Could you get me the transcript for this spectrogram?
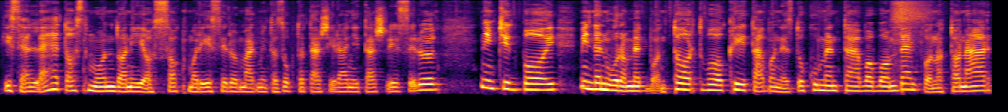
hiszen lehet azt mondani a szakma részéről, már mint az oktatás irányítás részéről, nincs itt baj, minden óra meg van tartva, Krétában ez dokumentálva van, bent van a tanár,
